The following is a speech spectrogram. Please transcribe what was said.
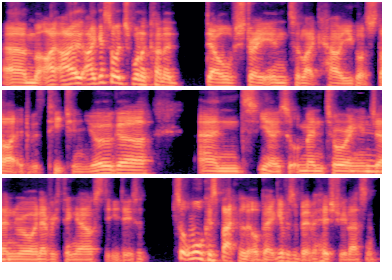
Um, I, I, I guess I just want to kind of delve straight into like how you got started with teaching yoga and you know sort of mentoring mm. in general and everything else that you do. So sort of walk us back a little bit. Give us a bit of a history lesson.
